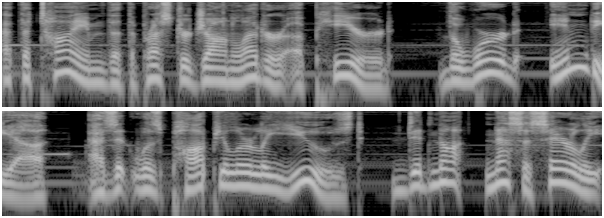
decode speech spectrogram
at the time that the Prester John letter appeared, the word India, as it was popularly used, did not necessarily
